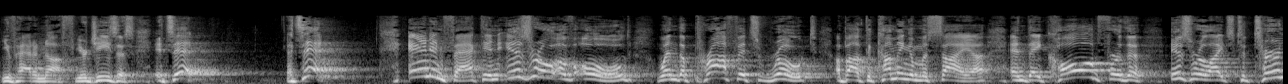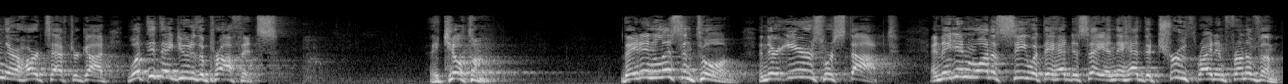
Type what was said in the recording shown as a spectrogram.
you've had enough. You're Jesus. It's it. That's it. And in fact, in Israel of old, when the prophets wrote about the coming of Messiah and they called for the Israelites to turn their hearts after God, what did they do to the prophets? They killed them. They didn't listen to him, and their ears were stopped. And they didn't want to see what they had to say, and they had the truth right in front of them.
